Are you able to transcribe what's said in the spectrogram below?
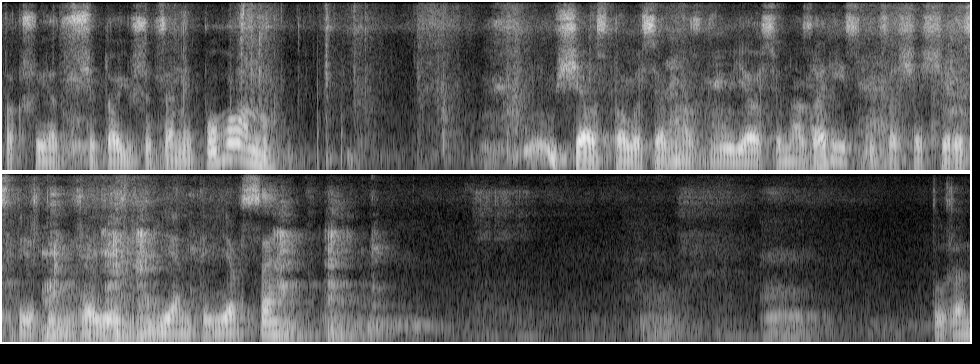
Так що я вважаю, що це непогано. Ну, ще осталося в нас двоє ось на зарізку. Це ще через тиждень вже є клієнти, є все. Тоже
